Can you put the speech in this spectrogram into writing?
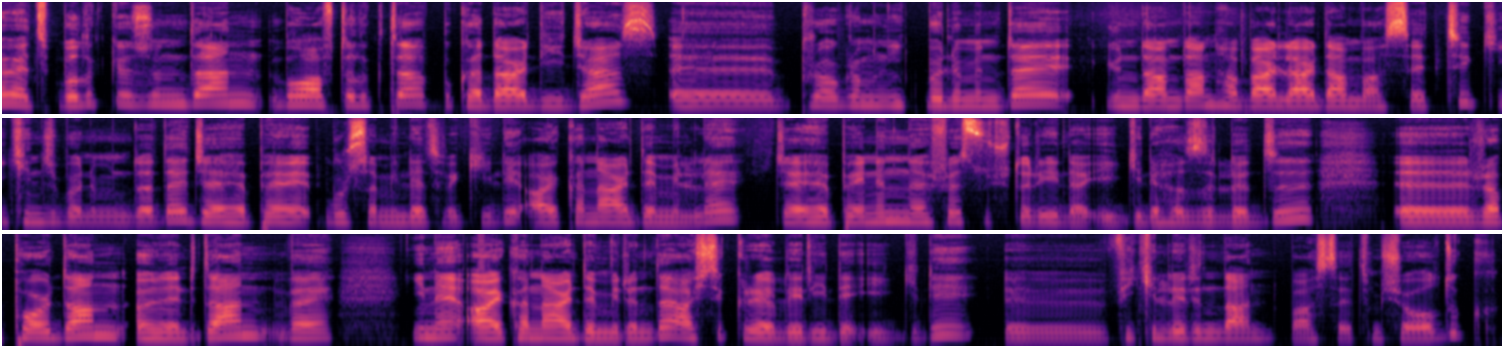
Evet balık gözünden bu haftalıkta bu kadar diyeceğiz. Ee, programın ilk bölümünde gündemden haberlerden bahsettik. İkinci bölümünde de CHP Bursa Milletvekili Aykan Erdemir'le CHP'nin nefret suçlarıyla ilgili hazırladığı e, rapordan, öneriden ve yine Aykan Erdemir'in de açlık grevleriyle ilgili e, fikirlerinden bahsetmiş olduk.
